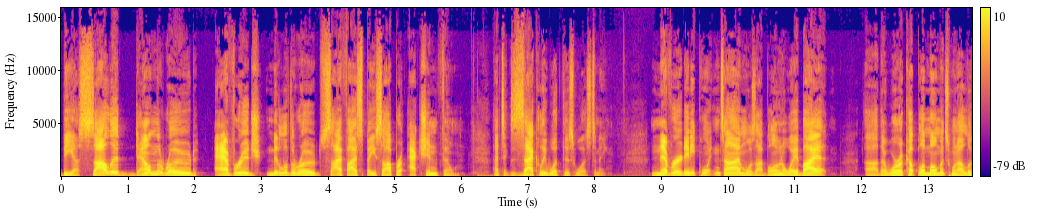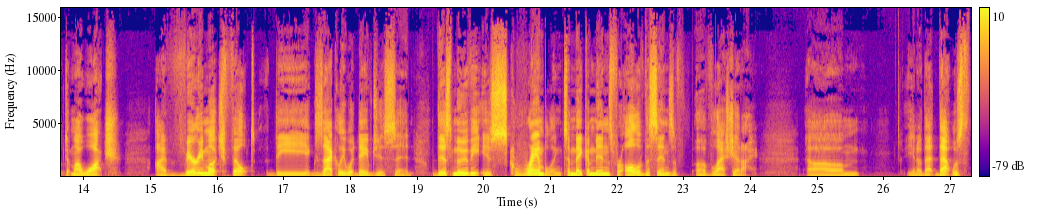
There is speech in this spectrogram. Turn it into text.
Be a solid, down the road, average, middle of the road sci fi space opera action film. That's exactly what this was to me. Never at any point in time was I blown away by it. Uh, there were a couple of moments when I looked at my watch. I very much felt the exactly what Dave just said. This movie is scrambling to make amends for all of the sins of, of Last Jedi. Um, you know that that was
